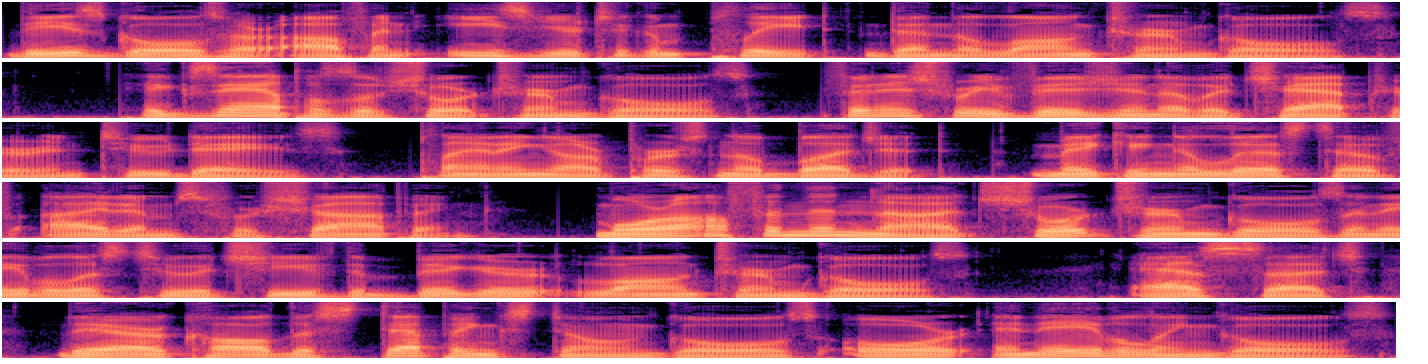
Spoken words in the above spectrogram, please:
These goals are often easier to complete than the long term goals. Examples of short term goals finish revision of a chapter in two days, planning our personal budget, making a list of items for shopping. More often than not, short term goals enable us to achieve the bigger long term goals. As such, they are called the stepping stone goals or enabling goals.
